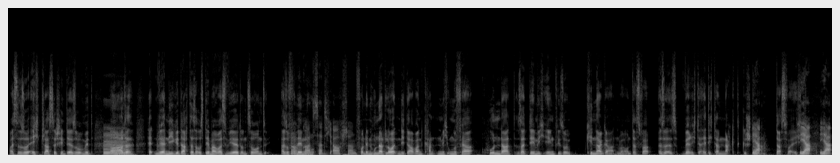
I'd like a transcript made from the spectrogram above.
weißt du, so echt klassisch hinterher so mit, mm. ah, da hätten wir ja nie gedacht, dass aus dem mal was wird und so. Und also von oh den Gott, das hatte ich auch schon. Von den 100 Leuten, die da waren, kannten mich ungefähr 100, seitdem ich irgendwie so im Kindergarten war. Und das war, also als wäre ich da, hätte ich da nackt gestanden. Ja. Das war echt. Ja, ja,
